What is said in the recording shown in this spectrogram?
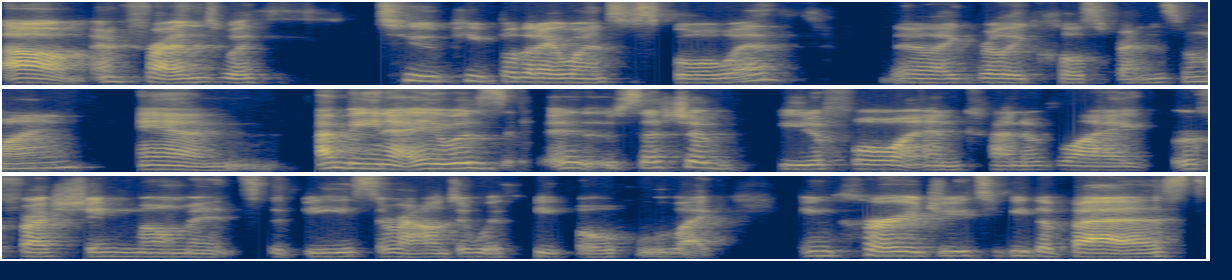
um, am friends with two people that I went to school with. They're like really close friends of mine. And I mean, it was it was such a beautiful and kind of like refreshing moment to be surrounded with people who like encourage you to be the best,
